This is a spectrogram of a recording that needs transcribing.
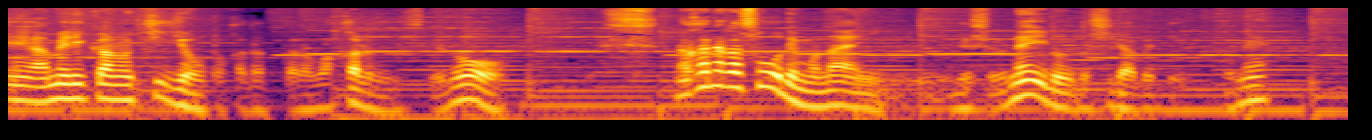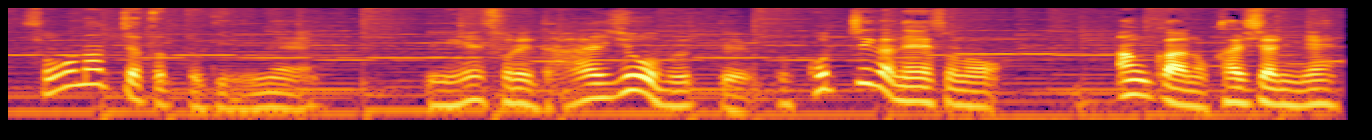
えアメリカの企業とかだったらわかるんですけどなかなかそうでもないんですよねいろいろ調べていくとね。そうなっちゃった時にねえーそれ大丈夫ってこっちがねそのアンカーの会社にね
